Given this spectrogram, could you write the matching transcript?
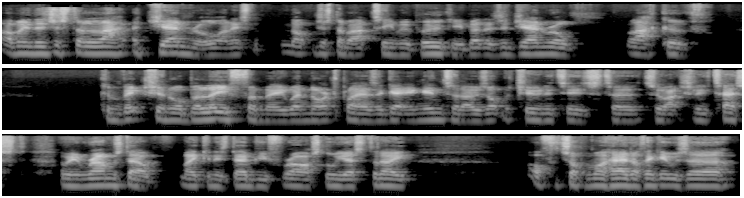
I mean, there's just a lack, a general, and it's not just about Teemu Pukki, but there's a general lack of conviction or belief for me when Norwich players are getting into those opportunities to to actually test. I mean, Ramsdale making his debut for Arsenal yesterday. Off the top of my head, I think it was a,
